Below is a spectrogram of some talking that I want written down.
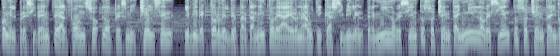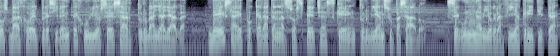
con el presidente Alfonso López Michelsen, y director del Departamento de Aeronáutica Civil entre 1980 y 1982 bajo el presidente Julio César Turbay Ayala. De esa época datan las sospechas que enturbian su pasado. Según una biografía crítica,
